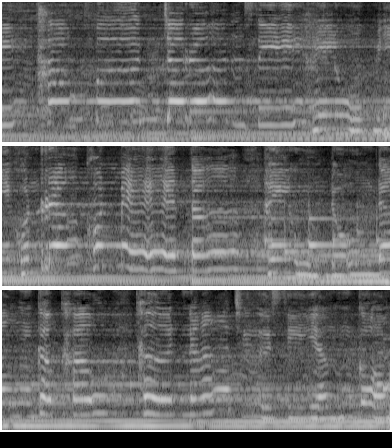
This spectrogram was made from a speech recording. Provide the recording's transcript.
ที่ทางฝืนเจริญสีให้ลูกมีคนรักคนเมตตา ให้ลูกโด่งดังกับเขา เถิดนะชื่อเสียงกอง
